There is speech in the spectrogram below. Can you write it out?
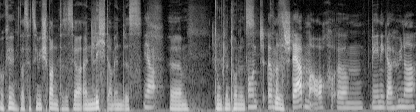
Okay, das ist ja ziemlich spannend. Das ist ja ein Licht am Ende des ja. ähm, dunklen Tunnels. Und ähm, cool. es sterben auch ähm, weniger Hühner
